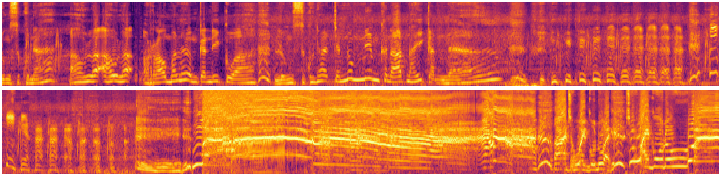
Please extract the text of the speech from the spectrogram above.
ลุงสุกุนะ เอาละเอาละเรามาเริ่มกันดีกว่า ลุงสุกุนะจะนุ่มนิ่มขนาดไหนกันนะอ่าช่วยกูด้วย ช่วยกูด้วย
